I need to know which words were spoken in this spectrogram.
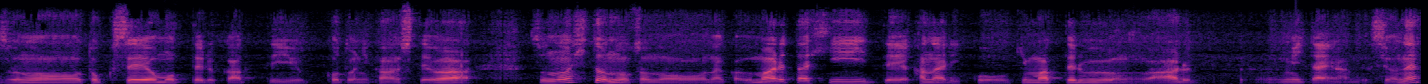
その特性を持ってるかっていうことに関しては、その人のその、なんか生まれた日でかなりこう決まってる部分があるみたいなんですよね。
